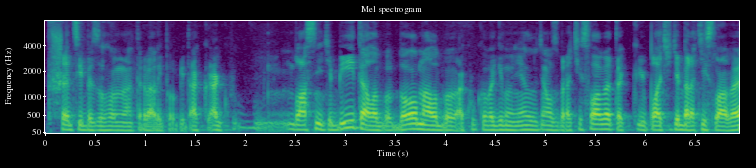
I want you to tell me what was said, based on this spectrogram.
všetci bez ohľadu na trvalý pobyt. Ak, ak vlastníte byt, alebo dom, alebo akúkoľvek inú nehnuteľnosť v Bratislave, tak ju platíte v Bratislave.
